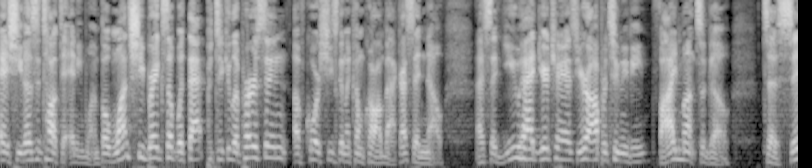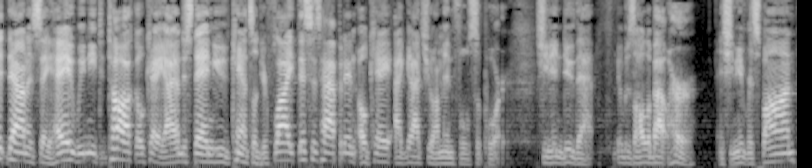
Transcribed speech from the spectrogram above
and she doesn't talk to anyone. But once she breaks up with that particular person, of course she's going to come crawling back. I said, no. I said, you had your chance, your opportunity five months ago to sit down and say, Hey, we need to talk. Okay. I understand you canceled your flight. This is happening. Okay. I got you. I'm in full support. She didn't do that. It was all about her and she didn't respond.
